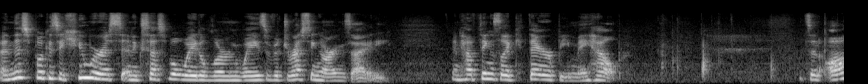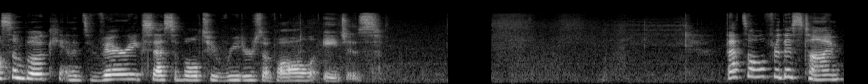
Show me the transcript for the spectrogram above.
and this book is a humorous and accessible way to learn ways of addressing our anxiety and how things like therapy may help. It's an awesome book and it's very accessible to readers of all ages. That's all for this time.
